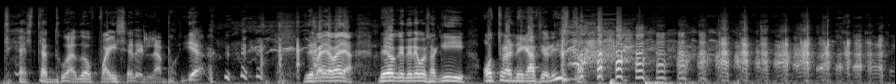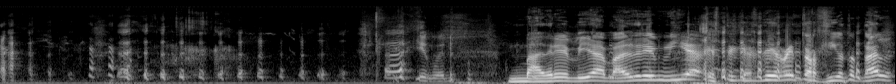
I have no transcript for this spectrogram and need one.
te has tatuado Pfizer en la polla. Dice, vaya, vaya, veo que tenemos aquí otra negacionista. Qué bueno. Madre mía, madre mía, este ya es de retorcido total.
